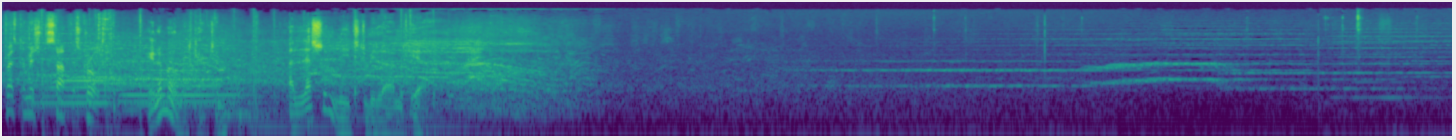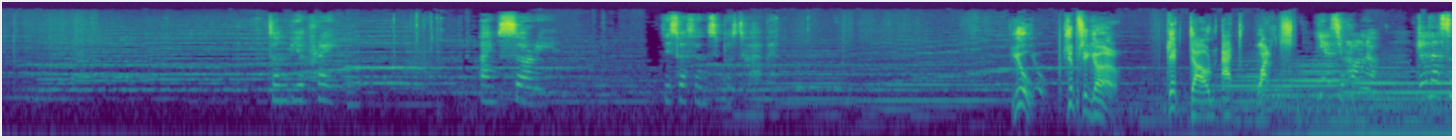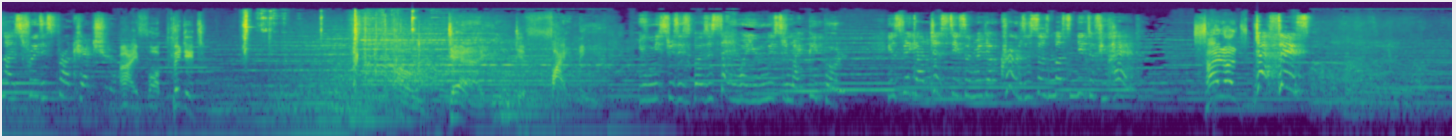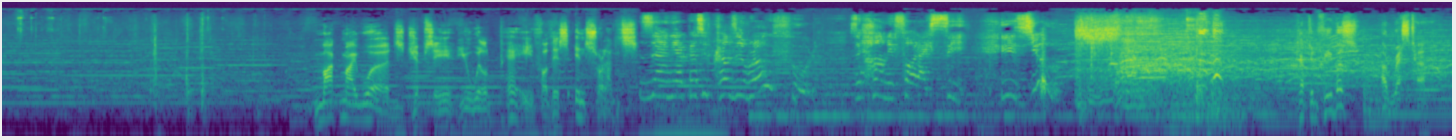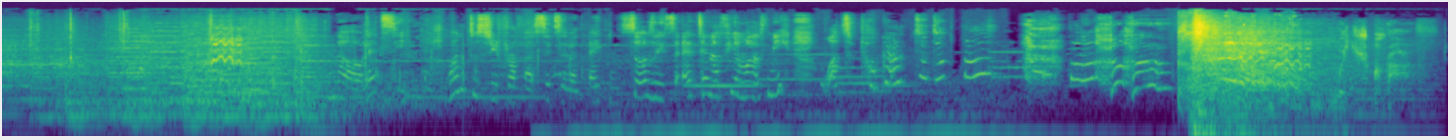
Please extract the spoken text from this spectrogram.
request permission to stop this cruelty. In a moment, Captain. A lesson needs to be learned here. Don't be afraid. I'm sorry. This wasn't supposed to happen. You, gypsy girl, get down at once. Yes, Your Honor. Just as soon as I free this poor creature. I forbid it. How dare you defy me? You mistreat this boy the same way you mistreat my people. You speak out justice and make your cruel the souls most need of your help. Silence! Justice! Mark my words, Gypsy. You will pay for this insolence. Then you appear to cross the wrong fool. The only fault I see is you! Captain Phoebus, arrest her. Now, let's see. One, two, three, four, five, six, seven, eight. So this uh, ten of you, one of me. What's poker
